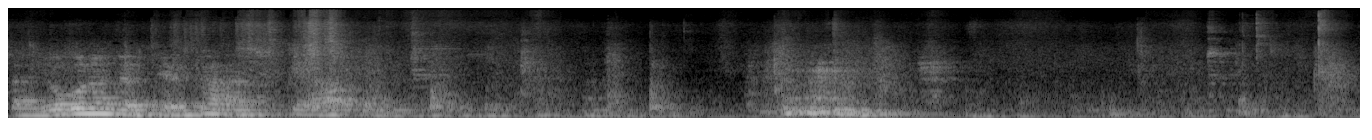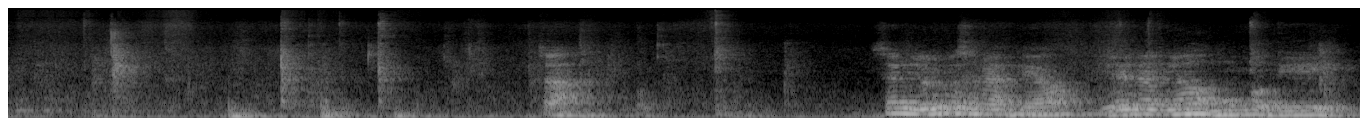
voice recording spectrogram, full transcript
자, 요거는 이제 별표 하나 칠게요. 자, 쌤 이런 거 설명할게요. 얘는요, 문법이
